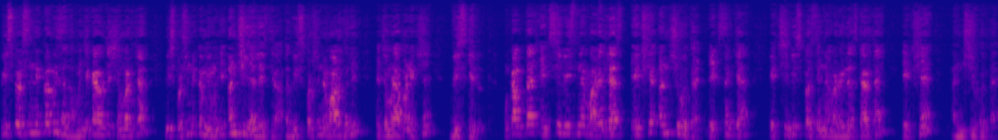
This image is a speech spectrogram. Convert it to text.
वीस पर्सेंट कमी झाला म्हणजे काय होते? शंभरच्या वीस पर्सेंट कमी म्हणजे ऐंशी झाली असते. आता वीस पर्सेंट वाढ झाली त्याच्यामुळे आपण एकशे वीस केलो. मग काय म्हणतात एकशे वीस ने वाढवल्यास एकशे ऐंशी होत आहे. एक संख्या एकशे वीस पर्सेंटने वाढवल्यास काय होत आहे? एकशे ऐंशी होत आहे.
